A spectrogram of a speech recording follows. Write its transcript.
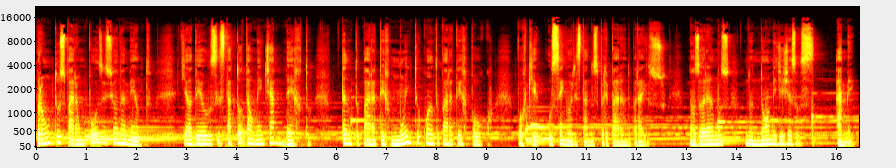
prontos para um posicionamento que, ó Deus, está totalmente aberto, tanto para ter muito quanto para ter pouco, porque o Senhor está nos preparando para isso. Nós oramos no nome de Jesus. Amém.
